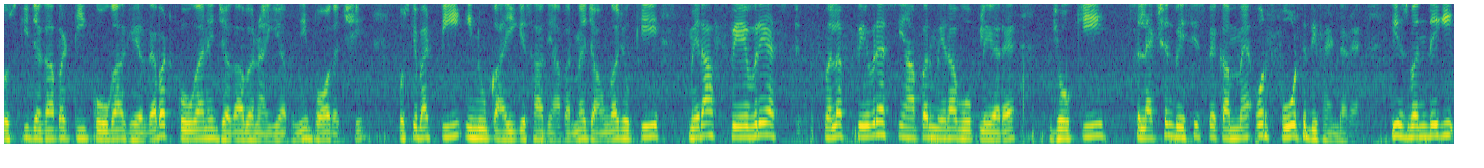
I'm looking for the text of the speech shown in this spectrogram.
उसकी जगह पर टी कोगा खेल रहा है बट कोगा ने जगह बनाई है अपनी, बहुत अच्छी। उसके बाद टी इनुकाई के साथ यहाँ पर मैं जाऊँगा, जो कि मेरा फेवरेस्ट मतलब फेवरेस्ट यहाँ पर मेरा वो प्लेयर है, जो कि सिलेक्शन बेसिस पे कम है और फोर्थ डिफेंडर है। इस बंदे की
